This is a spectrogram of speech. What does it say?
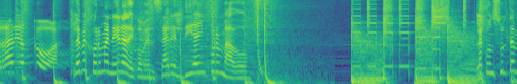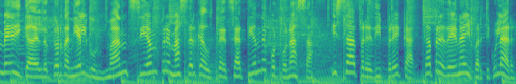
Radio Ancoa. La mejor manera de comenzar el día informado. La consulta médica del doctor Daniel Guzmán siempre más cerca de usted. Se atiende por FONASA, ISAPRE, DIPRECA, CAPREDENA y particular.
